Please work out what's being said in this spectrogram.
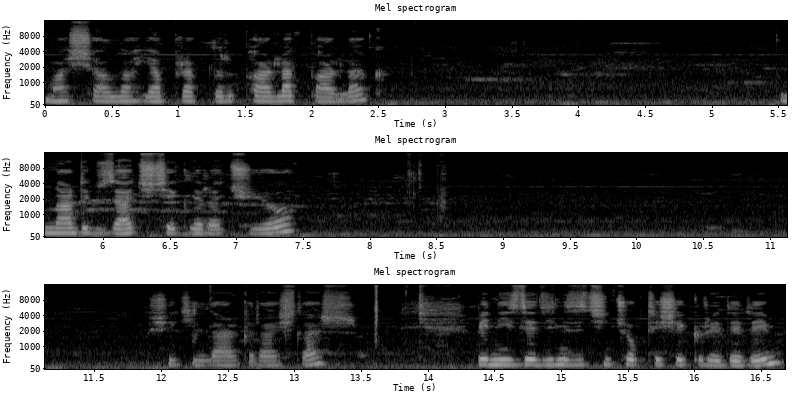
Maşallah yaprakları parlak parlak. Bunlar da güzel çiçekler açıyor. Bu şekilde arkadaşlar. Beni izlediğiniz için çok teşekkür ederim.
